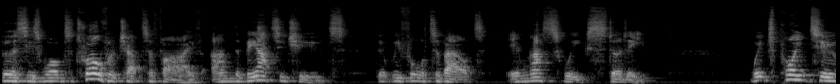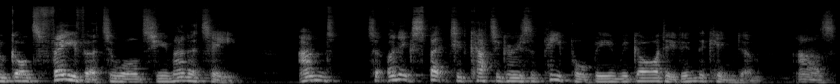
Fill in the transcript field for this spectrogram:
verses 1 to 12 of chapter 5 and the Beatitudes that we thought about in last week's study, which point to God's favour towards humanity and to unexpected categories of people being regarded in the kingdom as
